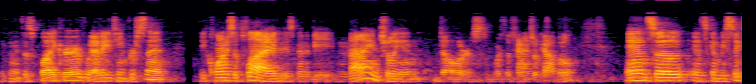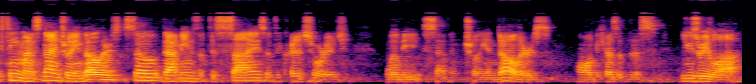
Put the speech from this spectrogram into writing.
looking at the supply curve at 18%, the quantity supplied is going to be $9 trillion worth of financial capital. And so it's going to be 16 minus $9 trillion. So that means that the size of the credit shortage will be $7 trillion, all because of this usury law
